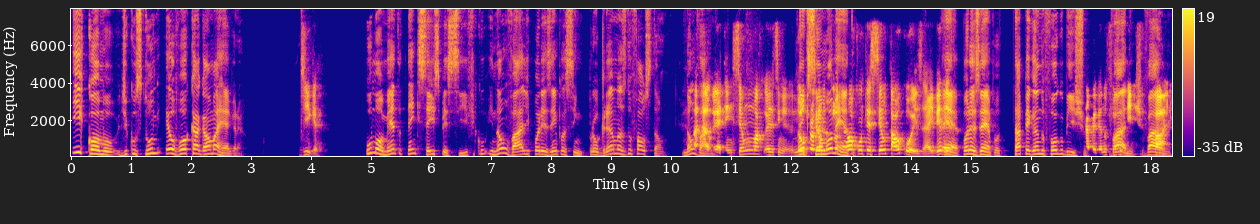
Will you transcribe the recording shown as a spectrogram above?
E como de costume, eu vou cagar uma regra. Diga. O momento tem que ser específico e não vale, por exemplo, assim, programas do Faustão. Não ah, vale. É, tem que ser uma. Assim, no tem um momento. aconteceu tal coisa. Aí beleza. É, por exemplo, tá pegando fogo, bicho. Tá pegando fogo, vale, bicho. Vale. vale.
